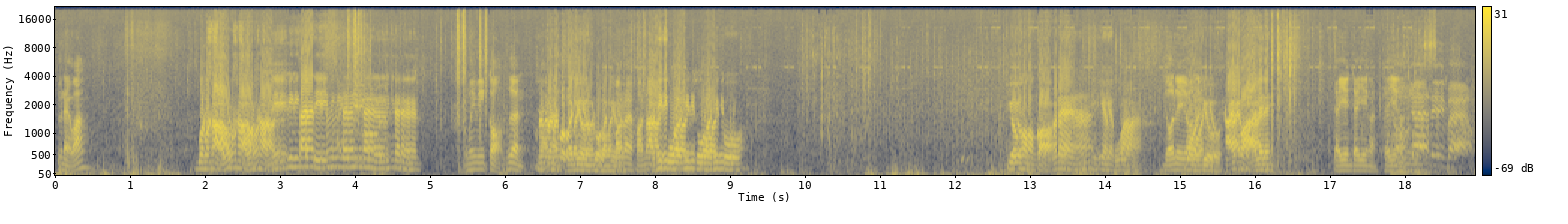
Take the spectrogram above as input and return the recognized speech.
อยู่ไหนวะ บนเขาบนเขาบนเขานี่วิ่งใต้ตีนวิ่งใต้วิ่งใต้เนินวิ่งใต้เนินกูไม่มีเกาะเพื่อนขมัอนมันบวกกันอยู่มันบวกกันอขยู่อหน่อยขอหน่เอาอยที่กลัวที่กลัวที่กลัวโยนของเกาะก็ได้นะไอ้เหี้ยกูว่าโยนเลยโยโยนนเลยอยู่ซ้ายขวาเลย ใจเย็นใจเย็นก่อนใจเย็นก่อน Gas inbound.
